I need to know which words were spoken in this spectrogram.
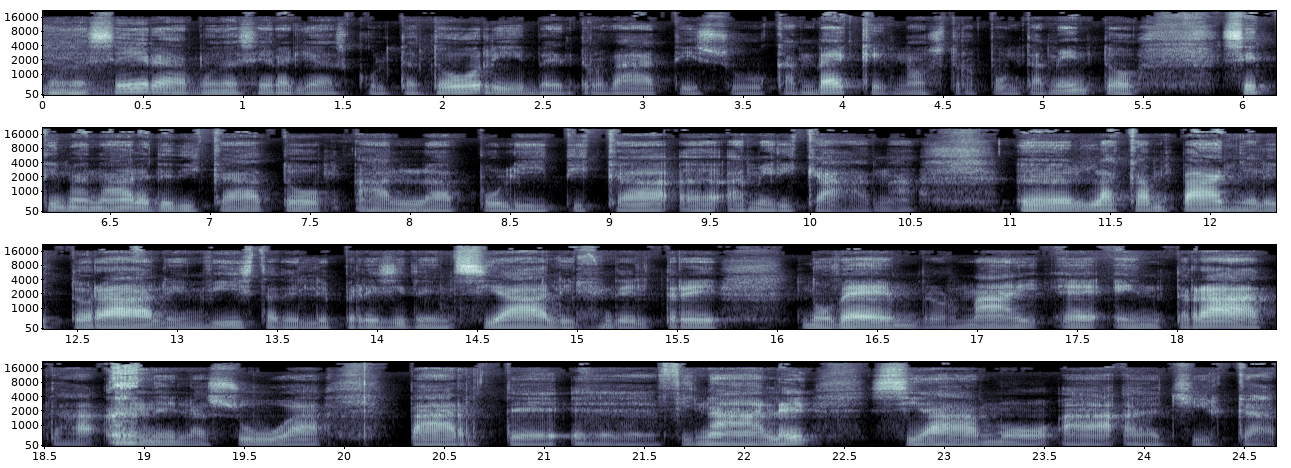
Buonasera, buonasera agli ascoltatori, bentrovati su Comeback, il nostro appuntamento settimanale dedicato alla politica eh, americana. Eh, la campagna elettorale in vista delle presidenziali del 3 novembre ormai è entrata nella sua parte eh, finale, siamo a eh, circa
